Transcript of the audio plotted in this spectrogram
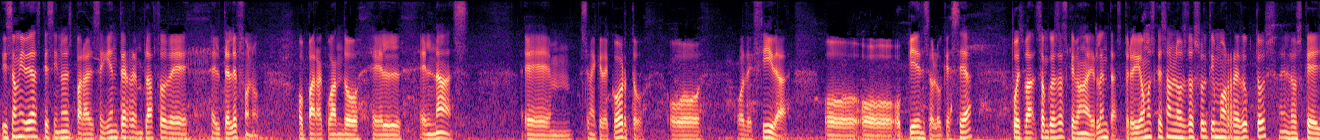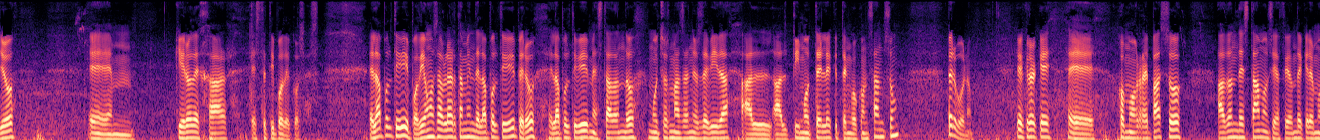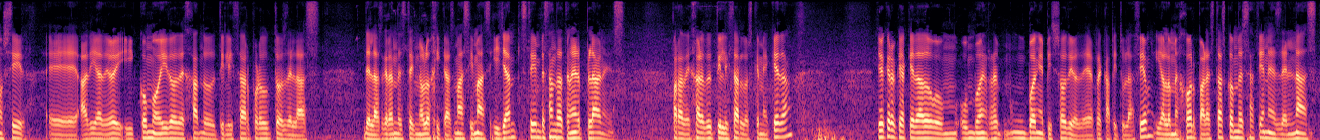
y son ideas que si no es para el siguiente reemplazo del el teléfono o para cuando el, el NAS em, se me quede corto o, o decida o, o, o pienso lo que sea, pues son cosas que van a ir lentas. Pero digamos que son los dos últimos reductos en los que yo em, quiero dejar este tipo de cosas. El Apple TV, podríamos hablar también del Apple TV, pero el Apple TV me está dando muchos más años de vida al, al Timo Tele que tengo con Samsung. Pero bueno, yo creo que eh, como repaso a dónde estamos y hacia dónde queremos ir eh, a día de hoy y cómo he ido dejando de utilizar productos de las de las grandes tecnológicas más y más y ya estoy empezando a tener planes para dejar de utilizar los que me quedan. Yo creo que ha quedado un, buen, un buen episodio de recapitulación y a lo mejor para estas conversaciones del NAS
